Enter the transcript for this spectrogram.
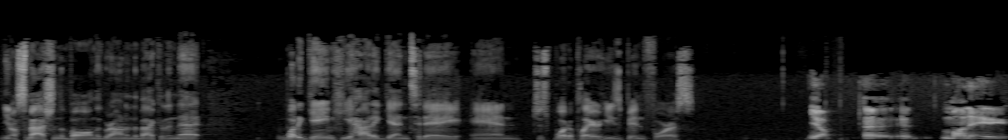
you know, smashing the ball on the ground in the back of the net. What a game he had again today, and just what a player he's been for us. Yeah, uh, Mane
